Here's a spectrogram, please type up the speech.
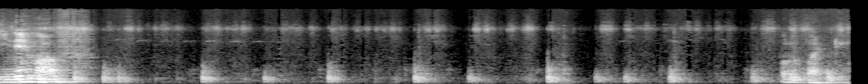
the name of property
